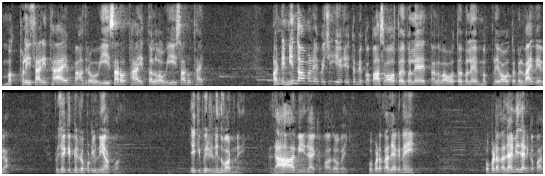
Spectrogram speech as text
મગફળી સારી થાય, બાજરો એ સારો થાય તલ વાવો એ સારું થાય. અને નિંદામણ એ પછી એ એ તમે કપાસ વાવો તોય ભલે તલ વાવો તોય ભલે, મગફળી વાવો તો ભલે વાય વેવ્યા પછી કે ફેર રપટ્યું નહીં આંકવાનું કે ફેર નિંદવાનું નહીં. જામી જાય કપાસ, હો ભાઈ કે. પોપડતા છે કે નહીં? પોપડાતા જામી જાય ને કપાસ.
